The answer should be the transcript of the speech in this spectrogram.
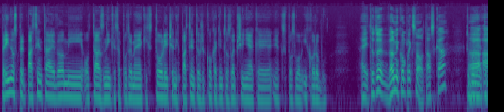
prínos pre pacienta je veľmi otázny, keď sa potrebujeme nejakých 100 liečených pacientov, že koľko tým to zlepší nejaké, nejakým spôsobom ich chorobu. Hej, toto je veľmi komplexná otázka. To bude, a, to... a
